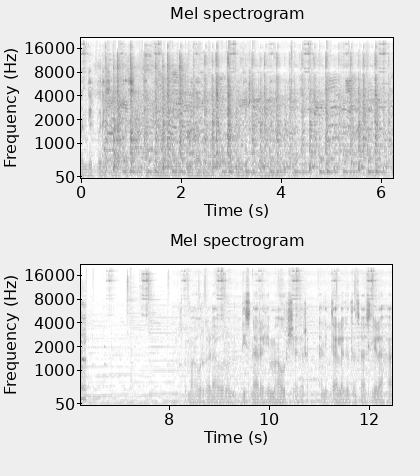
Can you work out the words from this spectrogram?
मंदिर परिसरातच आपल्याला हे तुळजाभवानीचं मंदिर माहूरगडावरून दिसणारं हे माहूर शहर आणि त्यालगतच असलेला हा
